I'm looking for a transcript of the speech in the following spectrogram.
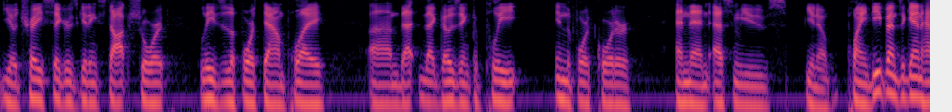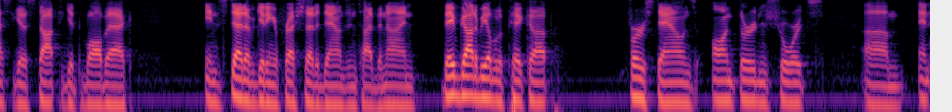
you know Tre Siggers getting stopped short leads to the fourth down play um, that that goes incomplete in the fourth quarter, and then SMU's you know playing defense again has to get a stop to get the ball back instead of getting a fresh set of downs inside the nine. They've got to be able to pick up first downs on third and shorts. Um, and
